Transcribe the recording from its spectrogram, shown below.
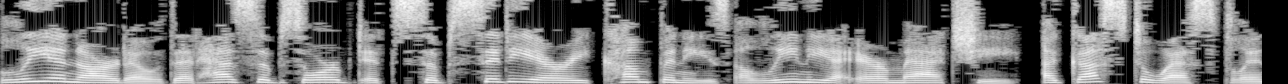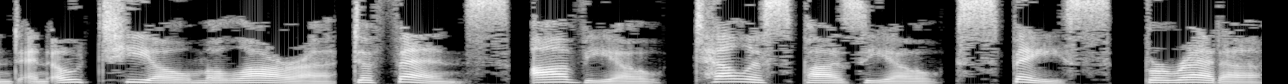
Leonardo that has absorbed its subsidiary companies Alenia Aermacchi, AgustaWestland and OTO Melara Defense, Avio, Telespazio Space, Beretta,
